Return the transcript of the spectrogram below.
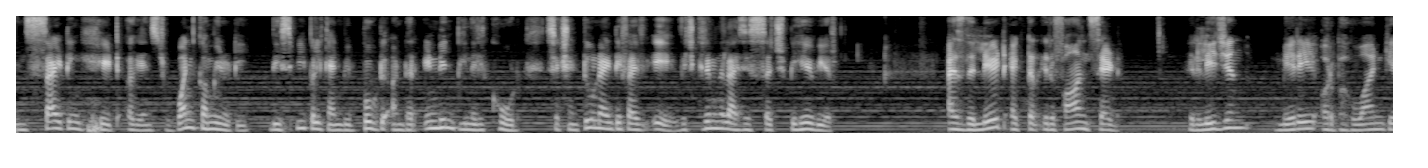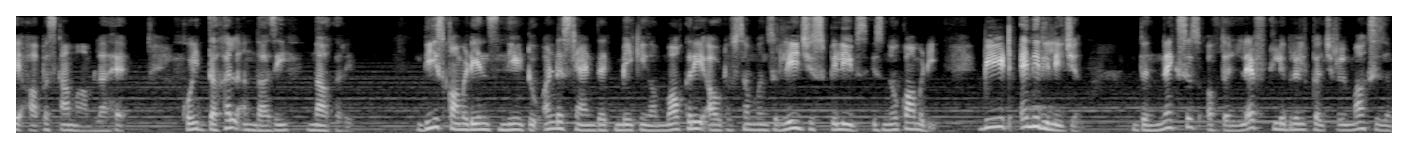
inciting hate against one community, these people can be booked under Indian Penal Code section 295A which criminalizes such behavior. As the late actor Irfan said, religion मेरे और भगवान के आपस का मामला है कोई दखल अंदाजी ना करे these comedians need to understand that making a mockery out of someone's religious beliefs is no comedy, be it any religion. The nexus of the left liberal cultural Marxism,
